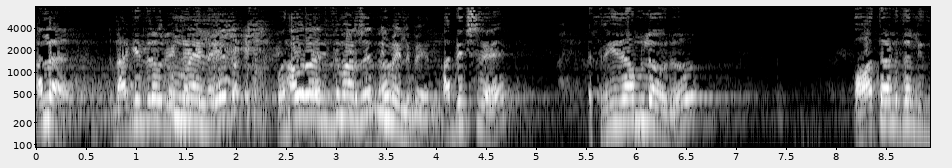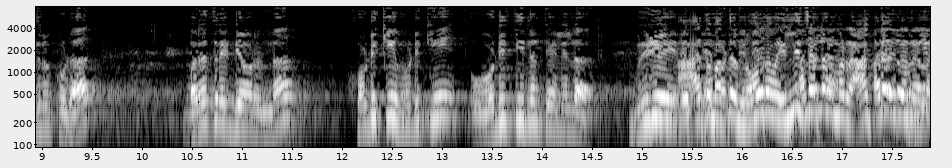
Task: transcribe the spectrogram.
ಅಲ್ಲ, ನಾಗೇಂದ್ರ ಅವರು ಇಲ್ಲ ಅವರು ಇದು ಮಾಡಿದ್ರೆ ನಿಮ್ಮ ಬೇರೆ ಅಧ್ಯಕ್ಷರೇ ಶ್ರೀರಾಮುಲು ಅವರು ಪಾತಾಳದಲ್ಲಿದ್ರು ಕೂಡ ಭರತ್ ರೆಡ್ಡಿ ಅವರನ್ನ ಹುಡುಕಿ ಹುಡುಕಿ ಹೊಡಿತೀನಿ ಅಂತ ಹೇಳಿಲ್ಲ. ವಿಡಿಯೋ ಮತ್ತೆ ನೋಡುವ ಇಲ್ಲಿ ಚರ್ಚೆ ಮಾಡ್ರೆ ಆಗ್ತಾ ಇದ್ದಾನಲ್ಲ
